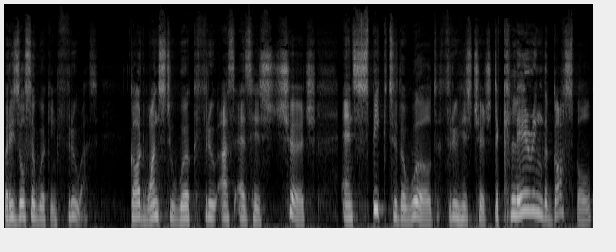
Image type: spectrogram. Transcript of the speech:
but He's also working through us. God wants to work through us as His church and speak to the world through His church, declaring the gospel.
